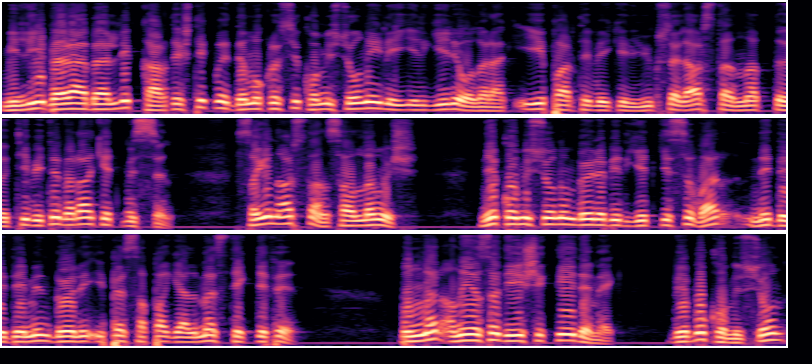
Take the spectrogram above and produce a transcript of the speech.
Milli Beraberlik, Kardeşlik ve Demokrasi Komisyonu ile ilgili olarak İyi Parti Vekili Yüksel Arslan'ın attığı tweet'i merak etmişsin. Sayın Arslan sallamış. Ne komisyonun böyle bir yetkisi var ne dedemin böyle ipe sapa gelmez teklifi. Bunlar anayasa değişikliği demek ve bu komisyon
